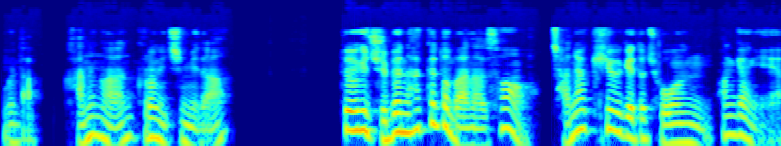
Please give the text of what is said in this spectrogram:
뭐 가능한 그런 위치입니다. 또 여기 주변에 학교도 많아서 자녀 키우기에도 좋은 환경이에요.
